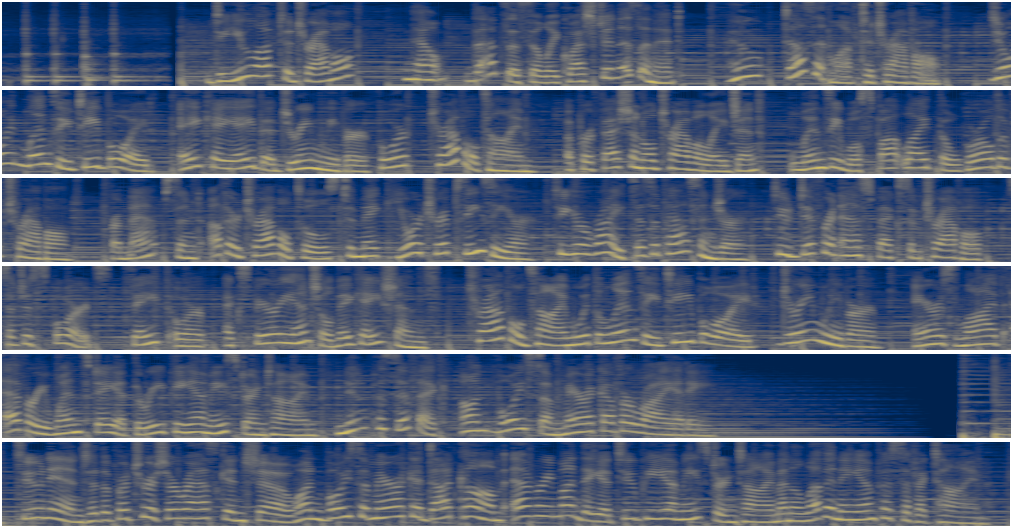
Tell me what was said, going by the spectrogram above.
Do you love to travel? Now, that's a silly question, isn't it? Who doesn't love to travel? Join Lindsay T. Boyd, aka the Dreamweaver, for Travel Time. A professional travel agent, Lindsay will spotlight the world of travel, from maps and other travel tools to make your trips easier, to your rights as a passenger, to different aspects of travel, such as sports, faith, or experiential vacations. Travel Time with Lindsay T. Boyd, Dreamweaver, airs live every Wednesday at 3 p.m. Eastern Time, noon Pacific, on Voice America Variety. Tune in to the Patricia Raskin Show on VoiceAmerica.com every Monday at 2 p.m. Eastern Time and 11 a.m. Pacific Time.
